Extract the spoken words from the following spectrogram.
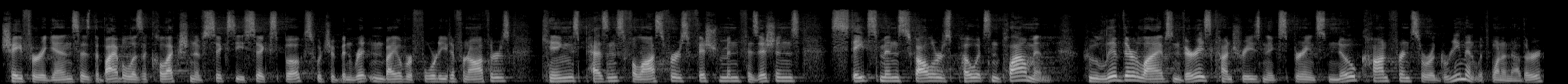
Chafer again says the Bible is a collection of 66 books which have been written by over 40 different authors kings, peasants, philosophers, fishermen, physicians, statesmen, scholars, poets, and plowmen who lived their lives in various countries and experienced no conference or agreement with one another,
